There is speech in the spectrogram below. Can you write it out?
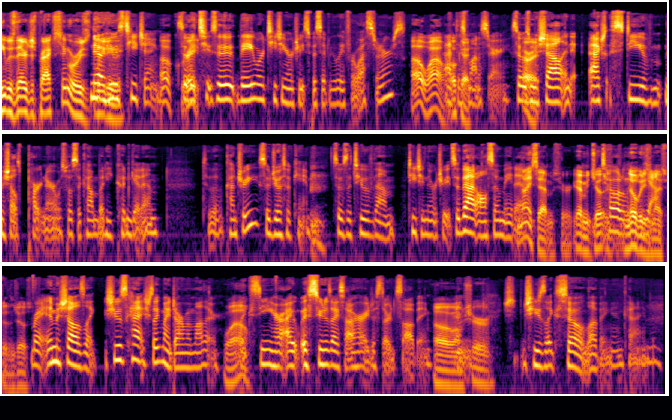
he was there just practicing, or he was Mm-hmm. No, he was teaching. Oh, So, the great. two, so they were teaching a retreat specifically for Westerners oh wow, at okay, this monastery. So it was right. Michelle and actually Steve, Michelle's partner, was supposed to come, but he couldn't get in to the country. So Joseph came. so it was the two of them teaching the retreat. So that also made it nice atmosphere. Yeah, I mean, jo- Totally, nobody's yeah. nicer than Joseph. right. And Michelle's like she was kind of she's like my dharma mother. Wow. Like seeing her, I as soon as I saw her, I just started sobbing. Oh, I'm sure. she, she's like so loving and kind.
